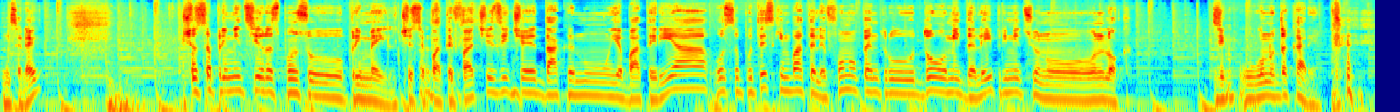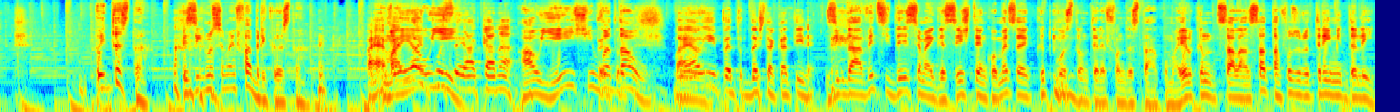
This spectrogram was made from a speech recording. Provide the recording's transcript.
înțeleg. Și o să primiți răspunsul prin mail. Ce se poate face? Zice, dacă nu e bateria, o să puteți schimba telefonul pentru 2000 de lei, primiți unul în loc. Zic, unul de care? Păi de ăsta. Păi zic, nu se mai fabrică ăsta. Mai, avem Mai noi au puse ei. Acana. Au ei și vă Pentru- dau. Mai au ei pentru dăștia ca tine. Zic, da, aveți idee, se mai găsește în comerț? Cât costă un telefon de ăsta acum? El când s-a lansat a fost vreo 3000 de lei.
